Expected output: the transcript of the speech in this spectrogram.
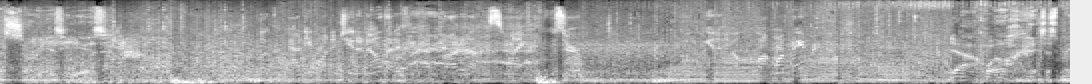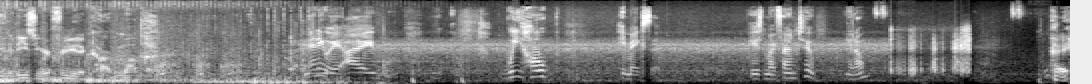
As sorry as he is. Look, Patty wanted you to know that if you had brought it up this night, Boozer would get a hell of a lot more pain right now. Yeah, well, it just made it easier for you to carve him up. Anyway, I. We hope he makes it. He's my friend too, you know? Hey,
